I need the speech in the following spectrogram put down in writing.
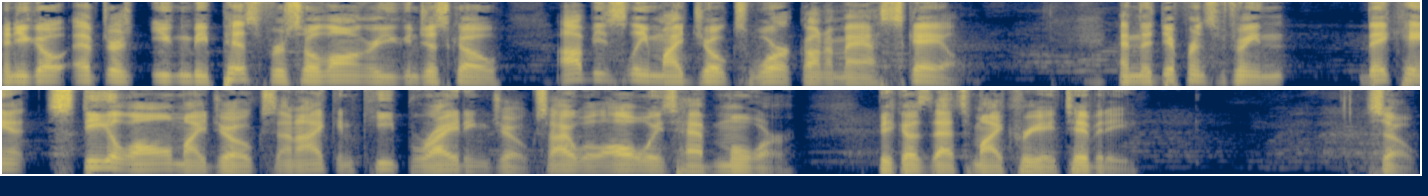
And you go after you can be pissed for so long, or you can just go. Obviously, my jokes work on a mass scale, and the difference between they can't steal all my jokes, and I can keep writing jokes. I will always have more because that's my creativity. So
